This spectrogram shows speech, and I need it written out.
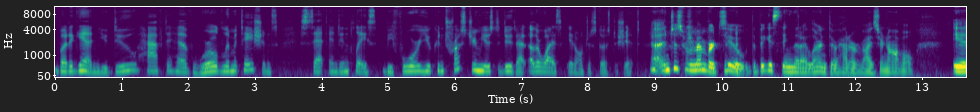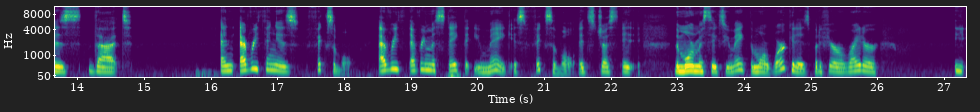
but again, you do have to have world limitations set and in place before you can trust your muse to do that. Otherwise, it all just goes to shit. Yeah, and just remember too, the biggest thing that I learned through how to revise your novel is that and everything is fixable. Every every mistake that you make is fixable. It's just it the more mistakes you make, the more work it is. But if you're a writer, you,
